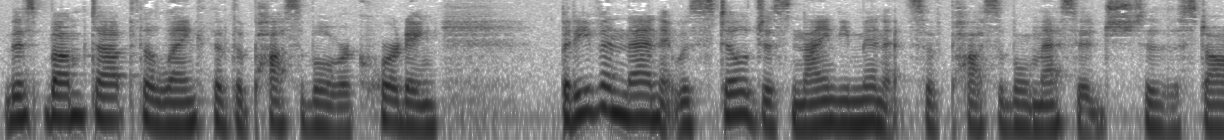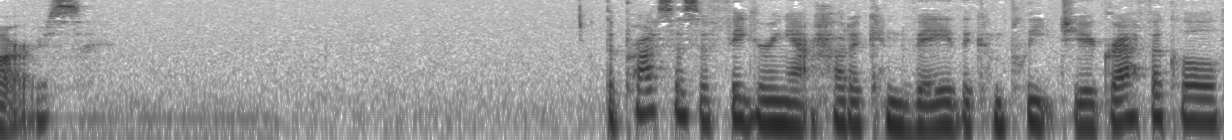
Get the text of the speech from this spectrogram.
This bumped up the length of the possible recording, but even then it was still just 90 minutes of possible message to the stars. The process of figuring out how to convey the complete geographical,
